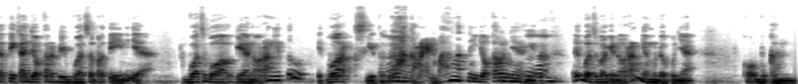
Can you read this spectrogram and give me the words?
Ketika Joker dibuat seperti ini ya buat sebagian orang itu it works gitu. Hmm. Wah, keren banget nih Jokernya gitu. Mm-mm. Tapi buat sebagian orang yang udah punya kok bukan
